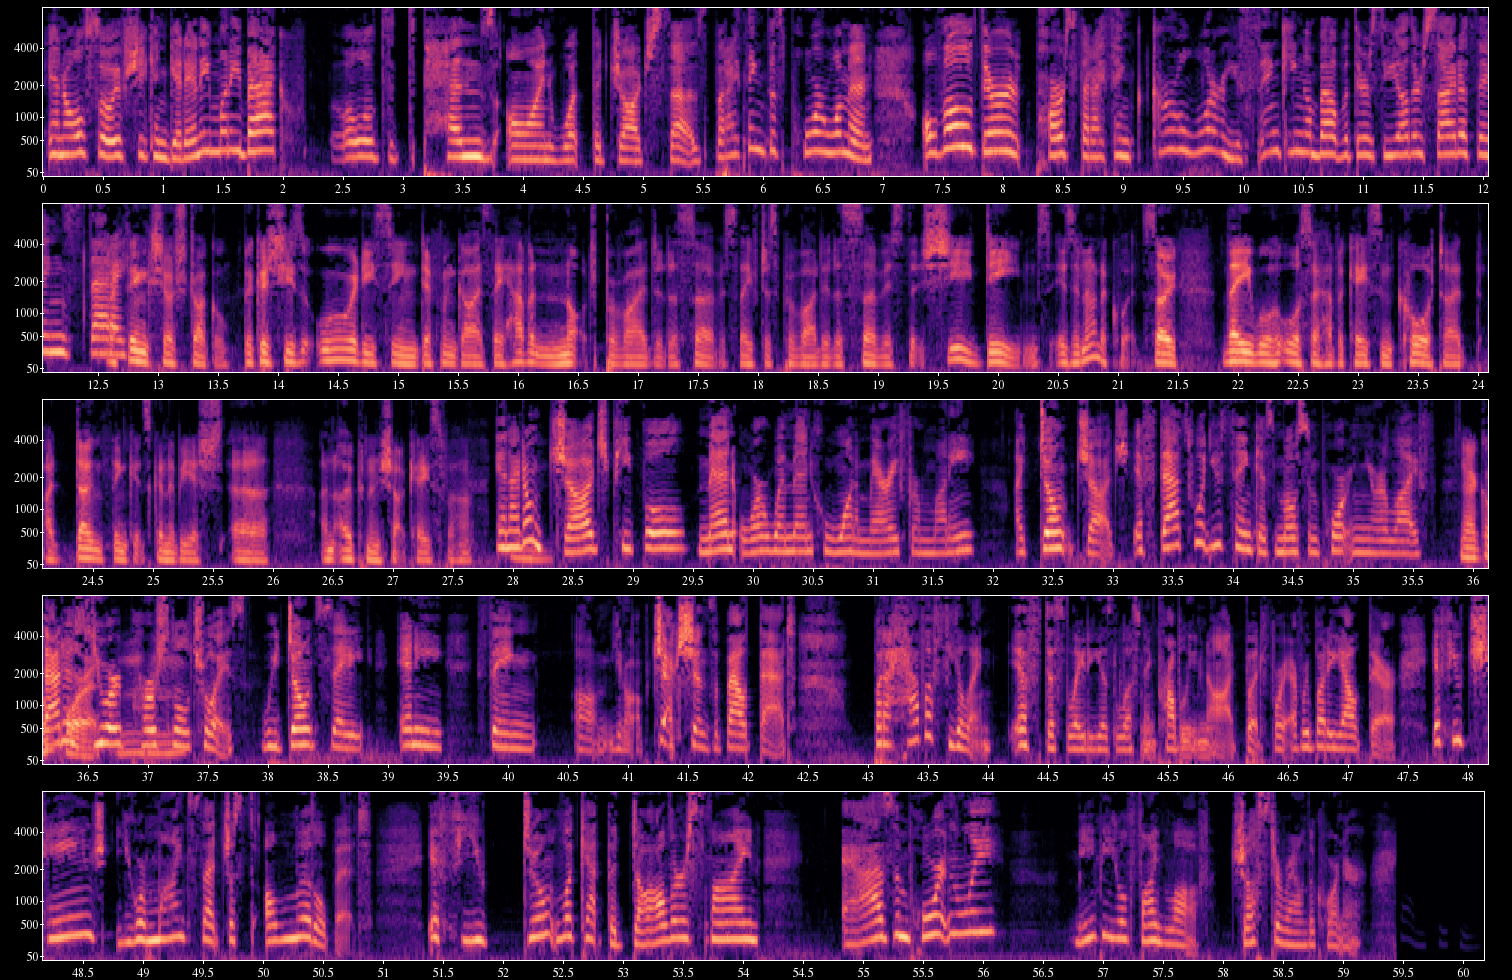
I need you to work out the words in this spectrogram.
And also, if she can get any money back, well, it depends on what the judge says. But I think this poor woman, although there are parts that I think, girl, what are you thinking about? But there's the other side of things that I, I think she'll struggle because she's already seen different guys. They haven't not provided a service. They've just provided a service that she deems is inadequate. So they will also have a case in court. I, I don't think it's going to be a, uh, an open and shut case for her. And I don't judge people, men or women, who want to marry for money. I don't judge. If that's what you think is most important in your life, Yeah, that is it. your personal choice. We don't say anything, um, you know, objections about that. But I have a feeling, if this lady is listening, probably not, but for everybody out there, if you change your mindset just a little bit, if you don't look at the dollar sign as importantly, maybe you'll find love just around the corner.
